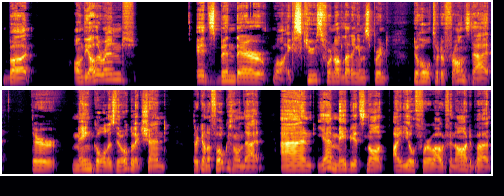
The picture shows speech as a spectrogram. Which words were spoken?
but on the other end, it's been their well excuse for not letting him sprint the whole Tour de France that their main goal is the Roglic and they're gonna focus on that. And yeah, maybe it's not ideal for Wout van Aert, but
